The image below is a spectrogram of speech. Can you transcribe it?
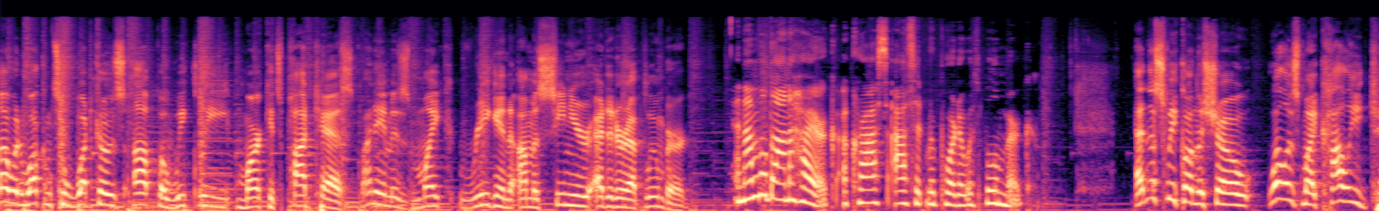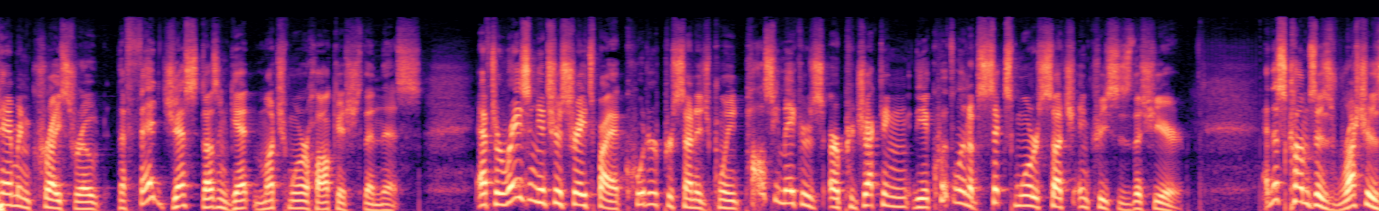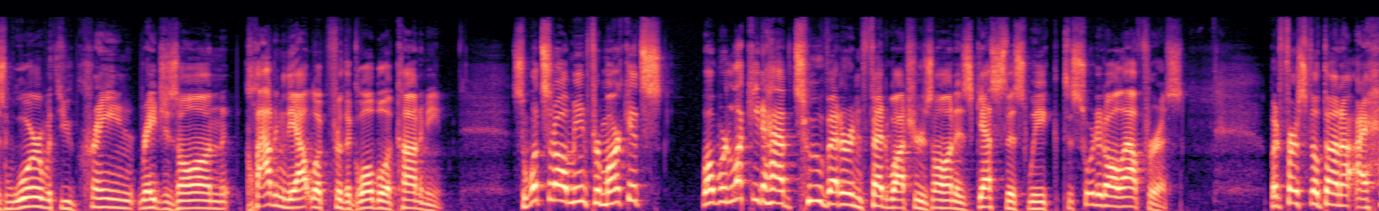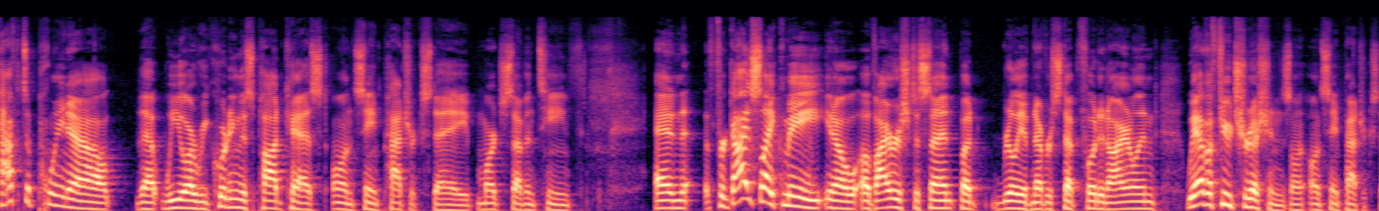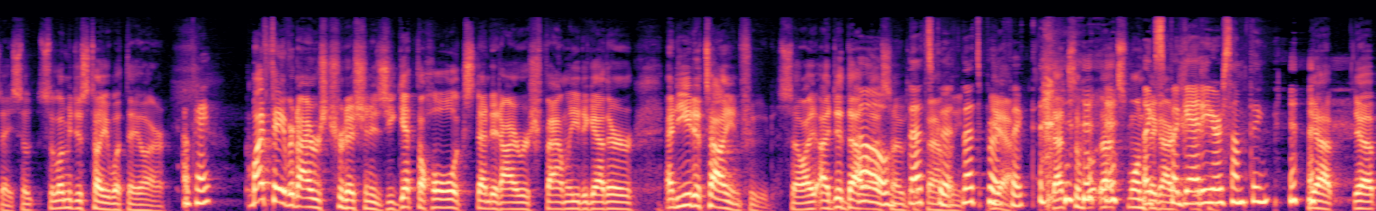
Hello and welcome to What Goes Up, a weekly markets podcast. My name is Mike Regan. I'm a senior editor at Bloomberg. And I'm Vildana Hajric, a cross asset reporter with Bloomberg. And this week on the show, well, as my colleague Cameron Crise wrote, the Fed just doesn't get much more hawkish than this. After raising interest rates by a quarter percentage point, policymakers are projecting the equivalent of six more such increases this year. And this comes as Russia's war with Ukraine rages on, clouding the outlook for the global economy. So, what's it all mean for markets? Well, we're lucky to have two veteran Fed watchers on as guests this week to sort it all out for us. But first, Vildana, I have to point out that we are recording this podcast on St. Patrick's Day, March 17th. And for guys like me, you know, of Irish descent, but really have never stepped foot in Ireland, we have a few traditions on, on St. Patrick's Day. So, so let me just tell you what they are. Okay. My favorite Irish tradition is you get the whole extended Irish family together and you eat Italian food. So I, I did that oh, last night with that's the family. good. That's perfect. Yeah, that's a, that's one like big spaghetti or something. yeah, yeah.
